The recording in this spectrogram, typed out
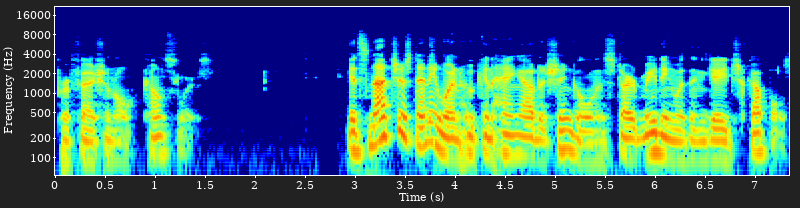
professional counselors. It's not just anyone who can hang out a shingle and start meeting with engaged couples.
